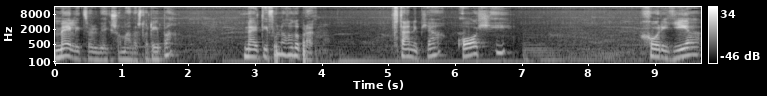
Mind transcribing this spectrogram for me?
μέλη της Ολυμπιακής Ομάδας το είπα, να αιτηθούν αυτό το πράγμα. Φτάνει πια όχι χορηγία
